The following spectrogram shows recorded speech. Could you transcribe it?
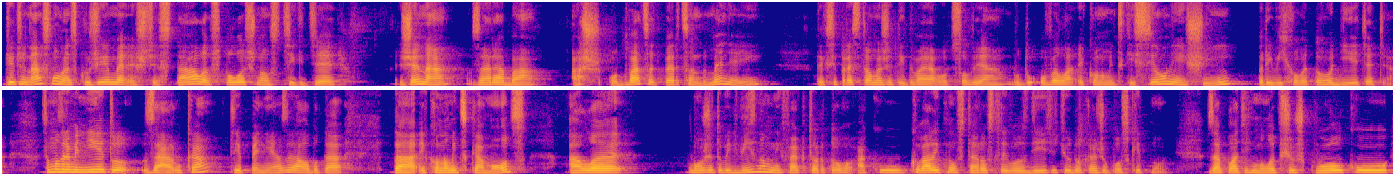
keďže na Slovensku žijeme ešte stále v spoločnosti, kde žena zarába až o 20% menej, tak si predstavme, že tí dvaja otcovia budú oveľa ekonomicky silnejší pri výchove toho dieťaťa. Samozrejme, nie je to záruka, tie peniaze alebo tá, tá ekonomická moc, ale môže to byť významný faktor toho, akú kvalitnú starostlivosť dieťaťu dokážu poskytnúť. Zaplatiť mu lepšiu škôlku,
